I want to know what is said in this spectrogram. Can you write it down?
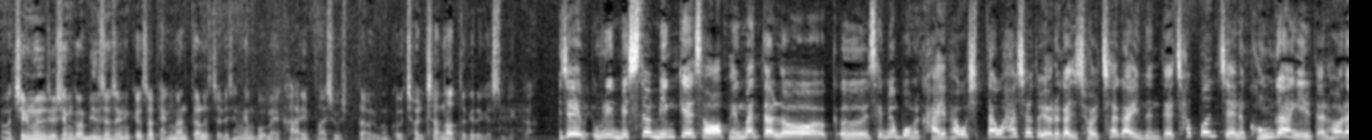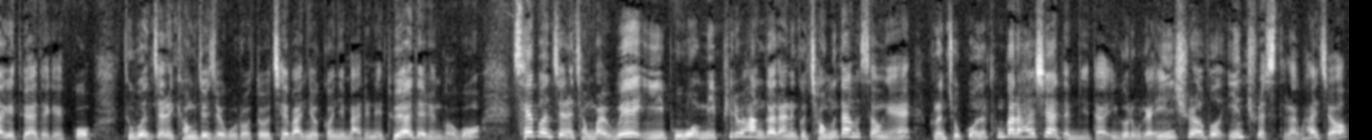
어, 질문 주신 그 민 선생님께서 100만 달러짜리 생명보험에 가입하시고 싶다 그러면 그 절차는 어떻게 되겠습니까? 이제 우리 미스터 민께서 100만 달러 어, 생명보험을 가입하고 싶다고 하셔도 여러 가지 절차가 있는데 첫 번째는 건강이 일단 허락이 돼야 되겠고 두 번째는 경제적으로 또 재반 여건이 마련이 돼야 되는 거고 세 번째는 정말 왜 이 보험이 필요한가라는 그 정당성 의 그런 조건을 통과를 하셔야 됩니다. 이거를 우리가 insurable interest라고 하죠.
